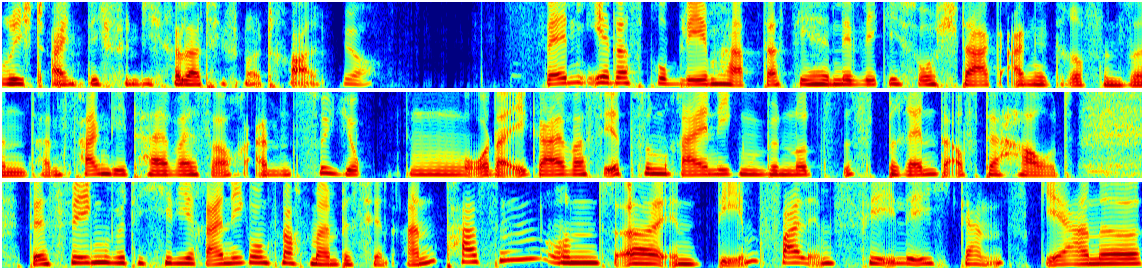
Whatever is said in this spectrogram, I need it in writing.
riecht eigentlich, finde ich, relativ neutral. Ja. Wenn ihr das Problem habt, dass die Hände wirklich so stark angegriffen sind, dann fangen die teilweise auch an zu jucken oder egal, was ihr zum Reinigen benutzt, es brennt auf der Haut. Deswegen würde ich hier die Reinigung noch mal ein bisschen anpassen und äh, in dem Fall empfehle ich ganz gerne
